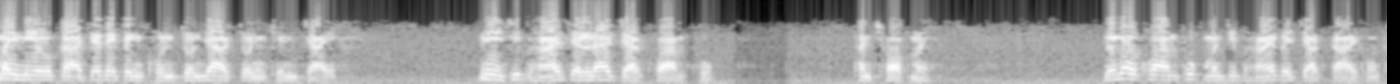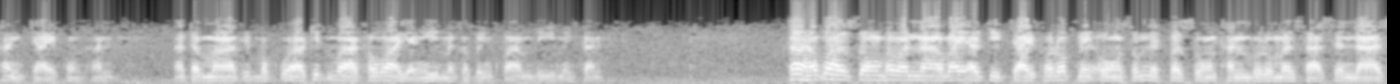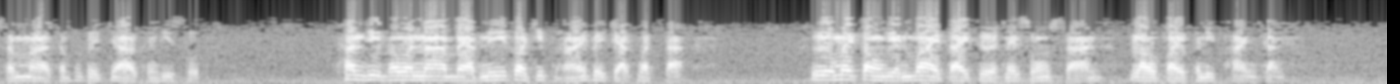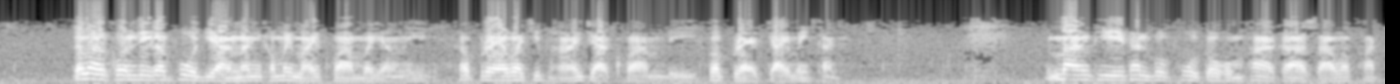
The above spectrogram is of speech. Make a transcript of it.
ไม่มีโอกาสจะได้เป็นคนจนยากจนเข็นใจ นี่ชิบหายเสียแล้วจากความทุกข์ท่านชอบไหมหรือว่าความทุกข์มันจิบหายไปจากกายของท่านใจของท่าน อาตมาที่บอกว่าคิดว่าเขาว่าอย่างนี้มันก็เป็นความดีเหมือนกัน ถ้าหากว่าทรงภาวนาไว้เอาจิตใจเคารพในองค์สมเด็จพระทรงทันบรมศาสดาสัมมาสัมพุทธเจ้าถึงที่สุด ท่านที่ภาวนาแบบนี้ก็ชิบหายไปจากวัฏฏะคือไม่ต้องเวียนว่ายตายเกิดในสงสารเราไปพนิพพานกัน แต่ว่าคนที่เขาพูดอย่างนั้นเขาไม่หมายความว่าอย่างนี้เขาแปลว่าชิบหายจากความดี ก็แปลกใจไม่กัน บางทีท่านผู้พูดก็ห่มผ้ากาสาวพัด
